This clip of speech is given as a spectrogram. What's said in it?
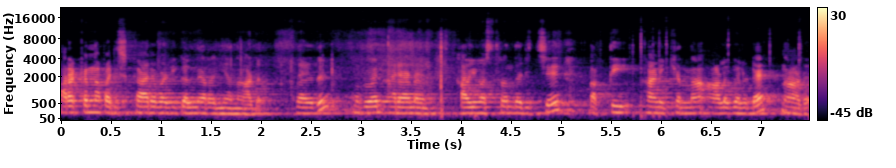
മറക്കുന്ന പരിഷ്കാര വഴികൾ നിറഞ്ഞ നാട്. അതായത് മുഴുവൻ ആരാണ്? കാവ്യവസ്ത്രം ധരിച്ച് ഭക്തി കാണിക്കുന്ന ആളുകളുടെ നാട്.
